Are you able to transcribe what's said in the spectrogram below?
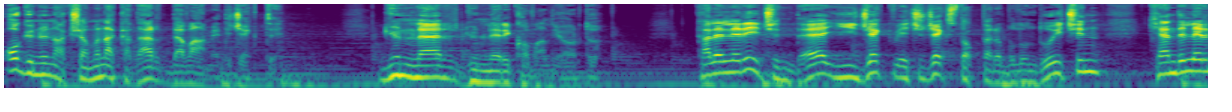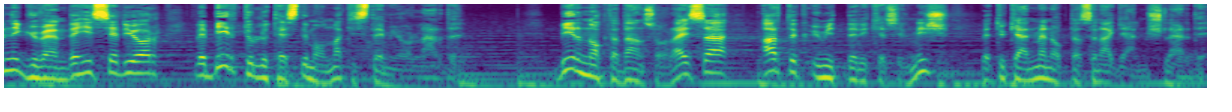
o günün akşamına kadar devam edecekti. Günler günleri kovalıyordu. Kaleleri içinde yiyecek ve içecek stokları bulunduğu için kendilerini güvende hissediyor ve bir türlü teslim olmak istemiyorlardı. Bir noktadan sonra ise artık ümitleri kesilmiş ve tükenme noktasına gelmişlerdi.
